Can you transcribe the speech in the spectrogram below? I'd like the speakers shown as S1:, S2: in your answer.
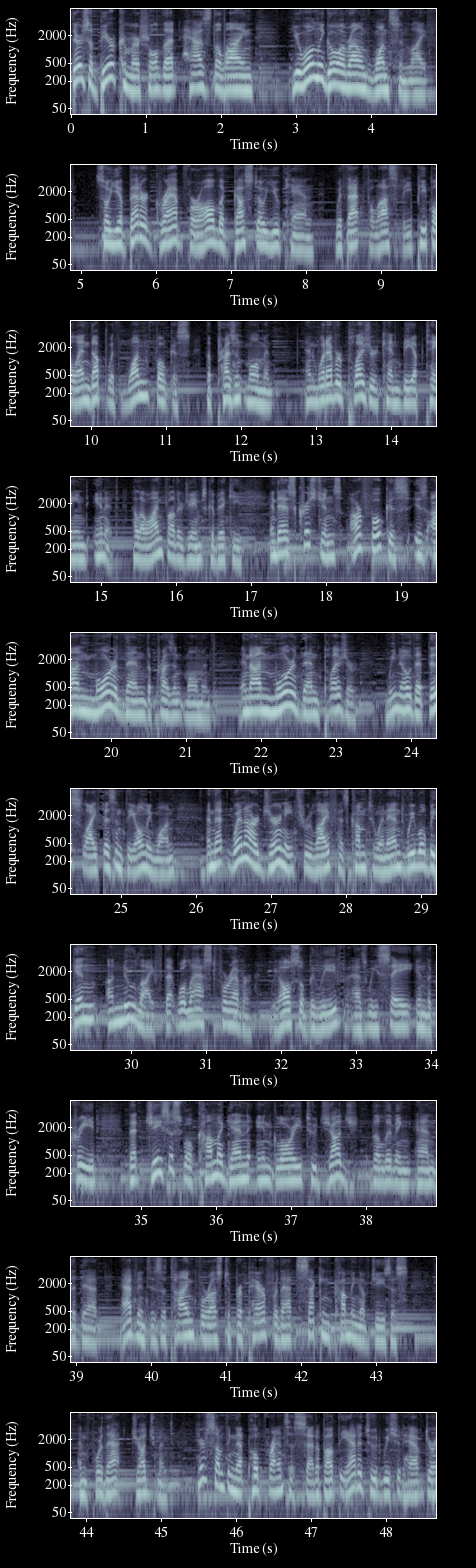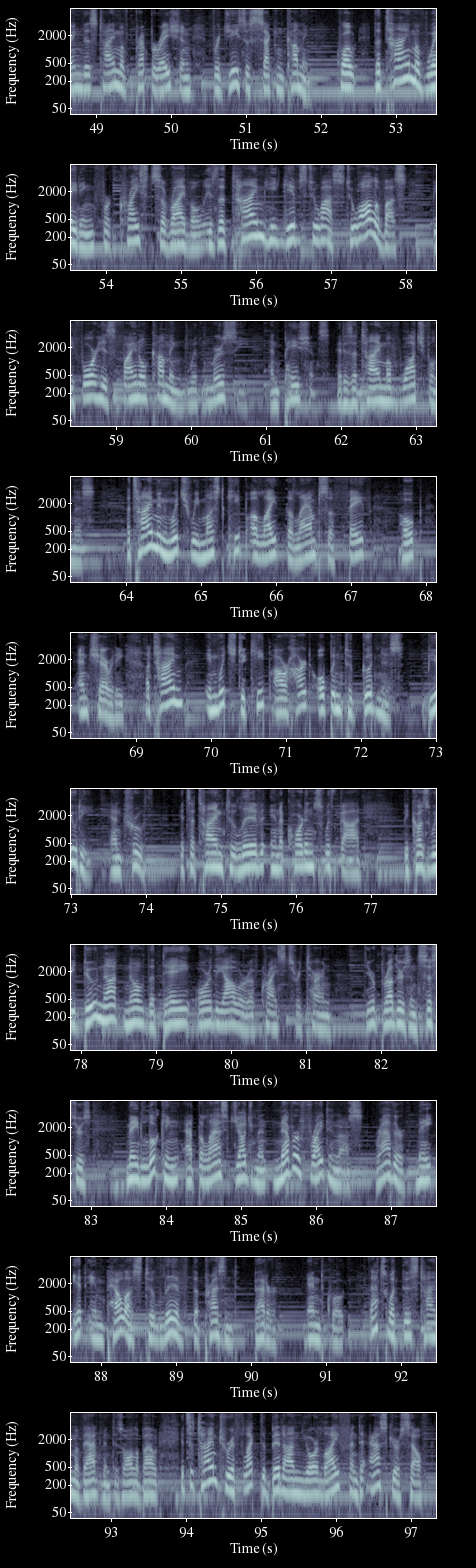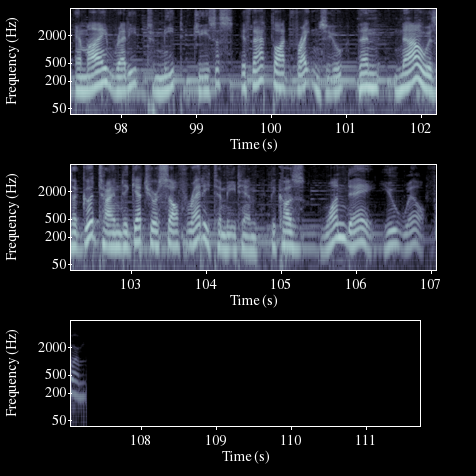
S1: There's a beer commercial that has the line, You only go around once in life, so you better grab for all the gusto you can. With that philosophy, people end up with one focus the present moment and whatever pleasure can be obtained in it. Hello, I'm Father James Kubicki, and as Christians, our focus is on more than the present moment and on more than pleasure. We know that this life isn't the only one, and that when our journey through life has come to an end, we will begin a new life that will last forever. We also believe, as we say in the Creed, that Jesus will come again in glory to judge the living and the dead. Advent is a time for us to prepare for that second coming of Jesus and for that judgment. Here's something that Pope Francis said about the attitude we should have during this time of preparation for Jesus' second coming. Quote, the time of waiting for Christ's arrival is the time he gives to us, to all of us, before his final coming with mercy and patience. It is a time of watchfulness, a time in which we must keep alight the lamps of faith, hope, and charity, a time in which to keep our heart open to goodness, beauty, and truth. It's a time to live in accordance with God because we do not know the day or the hour of Christ's return. Dear brothers and sisters, may looking at the Last Judgment never frighten us. Rather, may it impel us to live the present better. End quote. That's what this time of Advent is all about. It's a time to reflect a bit on your life and to ask yourself, Am I ready to meet Jesus? If that thought frightens you, then now is a good time to get yourself ready to meet him because one day you will.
